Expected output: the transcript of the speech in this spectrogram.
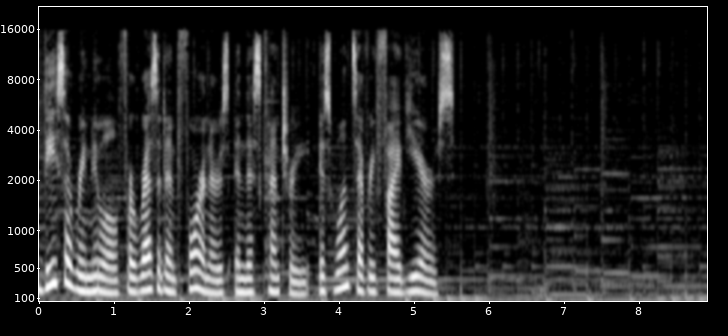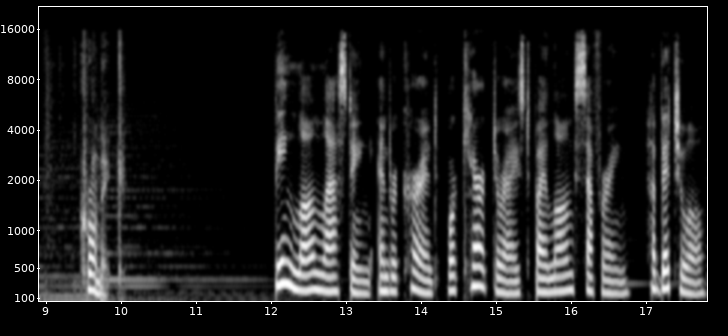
Visa renewal for resident foreigners in this country is once every five years. Chronic. Being long lasting and recurrent or characterized by long suffering, habitual.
